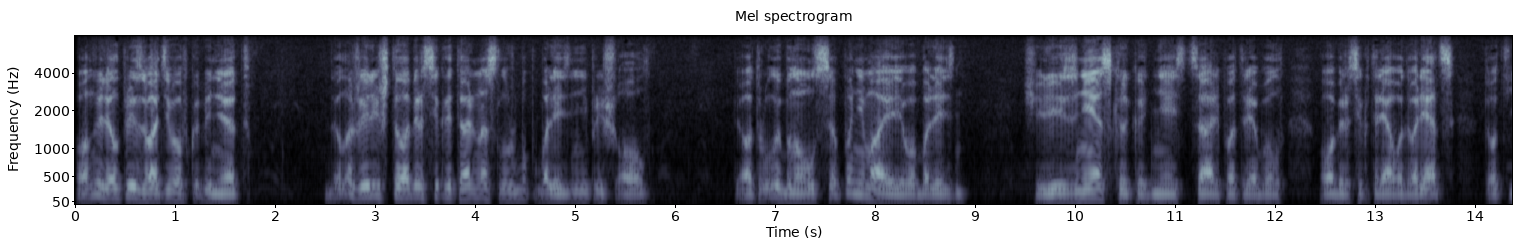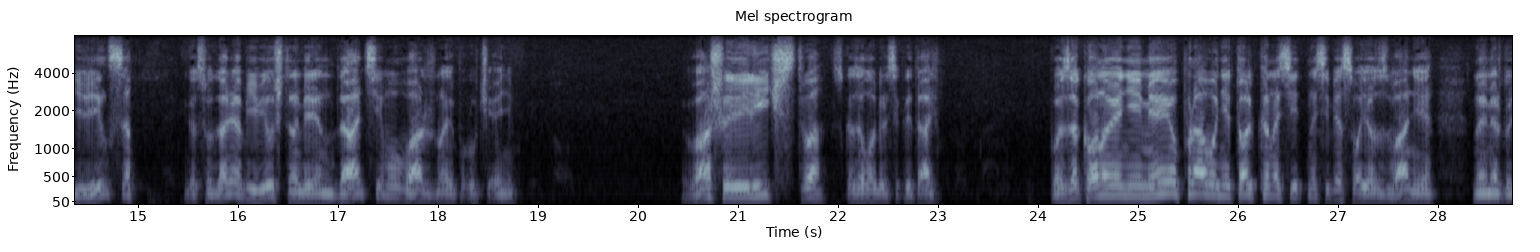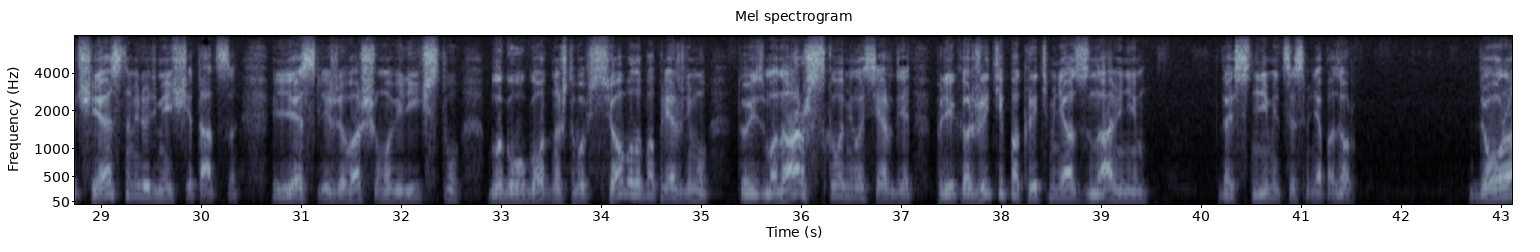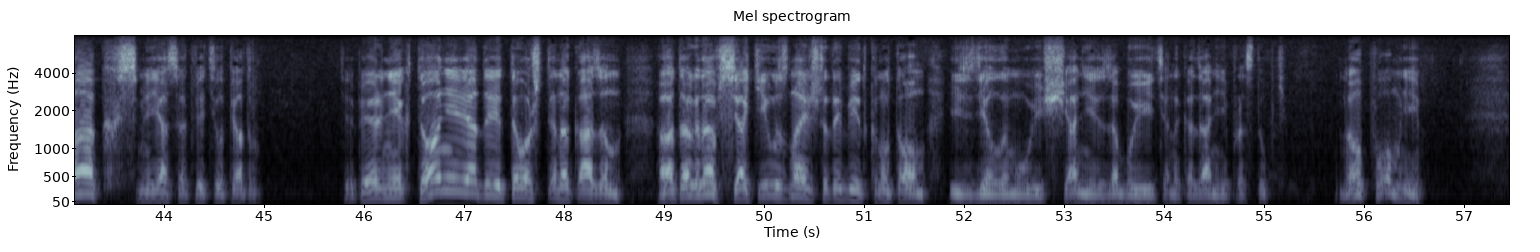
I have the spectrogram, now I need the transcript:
Он велел призвать его в кабинет. Доложили, что обер-секретарь на службу по болезни не пришел. Петр улыбнулся, понимая его болезнь. Через несколько дней царь потребовал обер-секретаря во дворец, тот явился. Государь объявил, что намерен дать ему важное поручение. «Ваше Величество», — сказал обер-секретарь, — «по закону я не имею права не только носить на себе свое звание, — но и между честными людьми считаться. Если же вашему величеству благоугодно, чтобы все было по-прежнему, то из монаршского милосердия прикажите покрыть меня знаменем, да снимется с меня позор. «Дурак!» — смеясь ответил Петр. «Теперь никто не ведает того, что ты наказан, а тогда всякий узнает, что ты бит кнутом, и сделал ему увещание забыть о наказании и проступке. Но помни...»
